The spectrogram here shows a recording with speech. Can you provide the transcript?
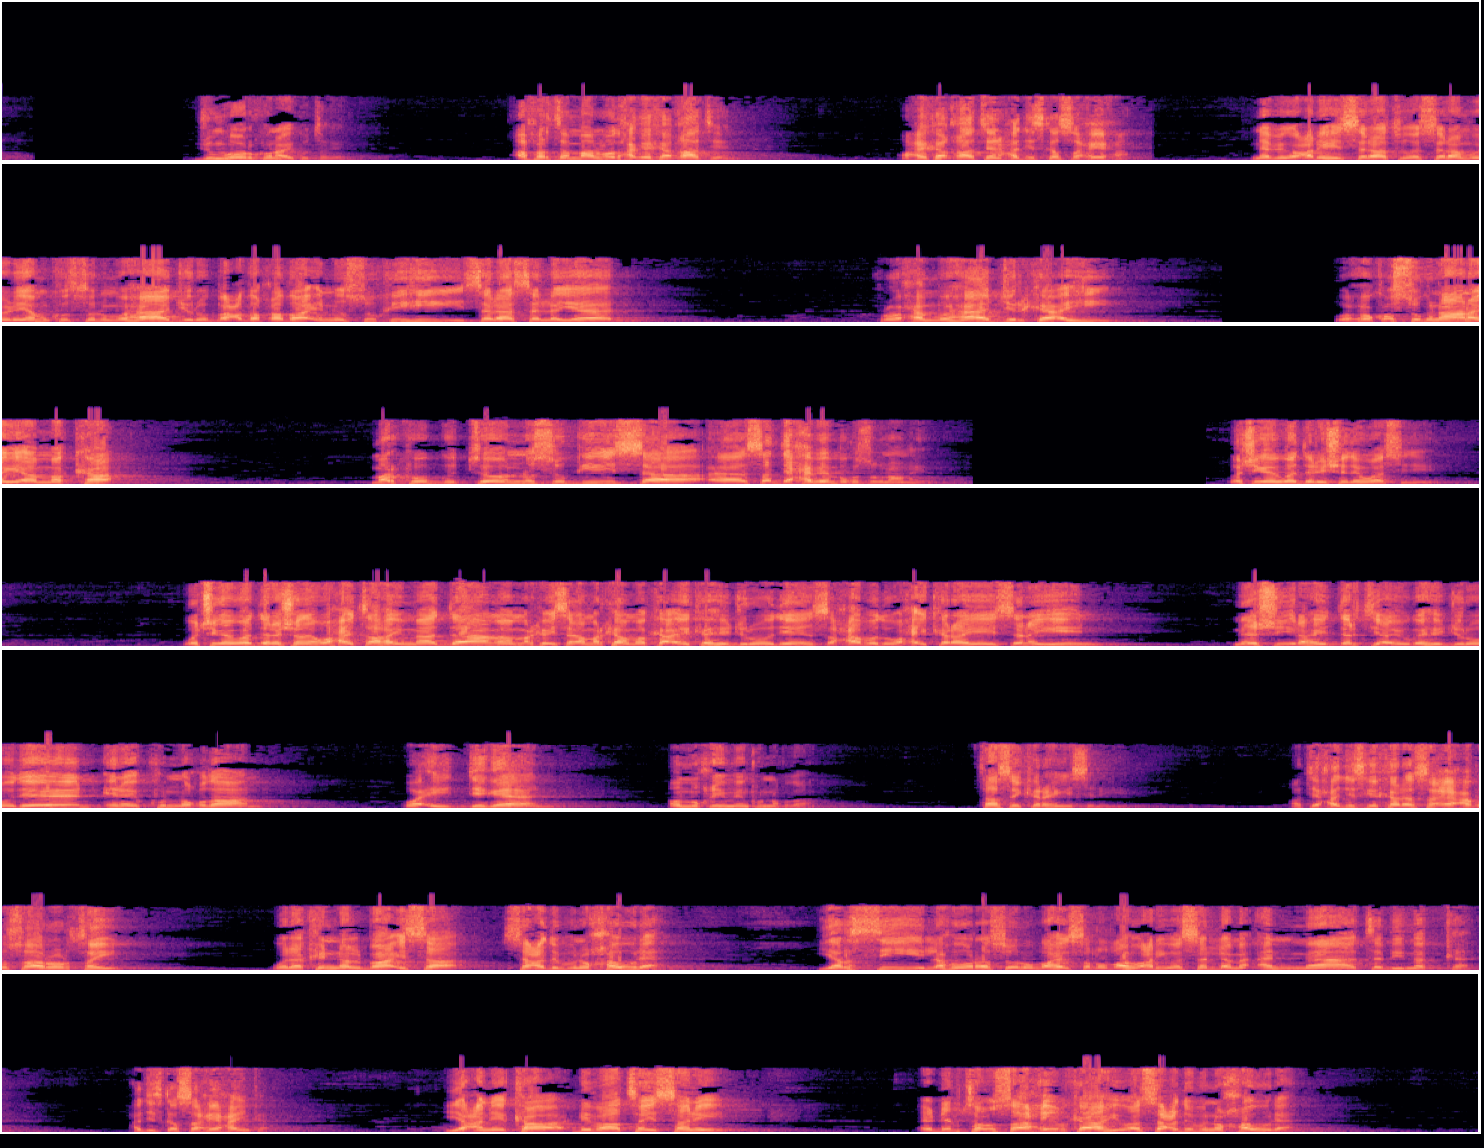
Jumhuurkuna ay ku tageen. Afartan maalmood xaggay ka qaateen. Waxay ka qaateen xadiiska saxiixa. Nabigu calayhi salaatu wasalaam uu yihi yamkusu almuhaajiru bacda qadaa'i nusukihi alaasa ruuxa muhaajirka ahi. Wuxuu ku sugnaanayaa maka markuu guto nusugiisa saddex habeen buu ku sugnaanaya wejigay uga daliishadeen waa sidee? Wejigay uga daliishadeen waxay tahay maadaama markaysaga markaa maka ay ka hijroodeen saxaabadu waxay karaahiyaysanayeen meeshii ilaahay dartii ay uga hijroodeen inay ku noqdaan oo ay degaan oo muqiimiin ku noqdaan taasay karaahiyaysanayeen waatii xadiiskii kale saxiixa ku soo aroortay walaakina albaa'isa sacd bnu khawla yarsii lahu rasuulu llahi sala allahu alayh wasalam an maata bimakka xadiiska saxiixaynka. Yacnii ka dhibaataysani ee dhibta u saaxiibka ahi waa sacd bnu khawla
